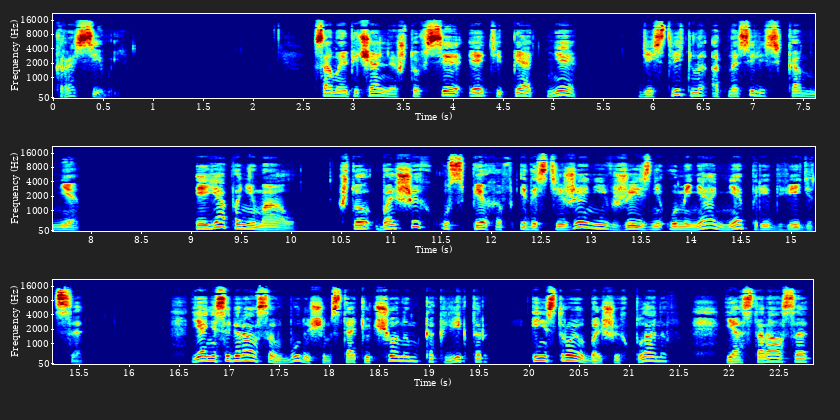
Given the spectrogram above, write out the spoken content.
красивый. Самое печальное, что все эти пять «не» действительно относились ко мне. И я понимал, что больших успехов и достижений в жизни у меня не предвидится. Я не собирался в будущем стать ученым, как Виктор, и не строил больших планов. Я старался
